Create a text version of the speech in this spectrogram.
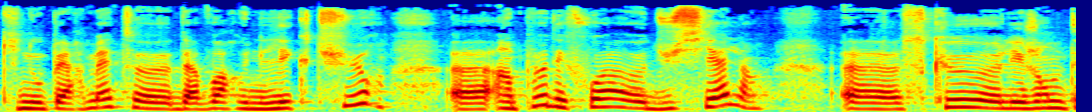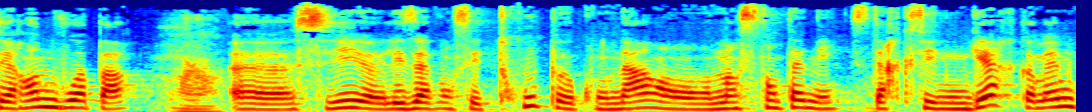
qui nous permettent d'avoir une lecture un peu des fois du ciel, ce que les gens de terrain ne voient pas. Euh, c'est euh, les avancées de troupes qu'on a en instantané. C'est-à-dire que c'est une guerre quand même,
